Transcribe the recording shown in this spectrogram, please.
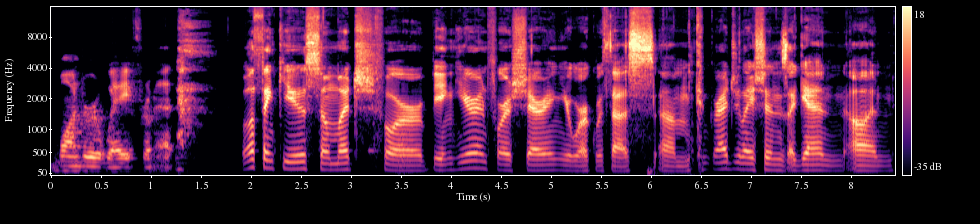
wander away from it. Well, thank you so much for being here and for sharing your work with us. Um, congratulations again on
